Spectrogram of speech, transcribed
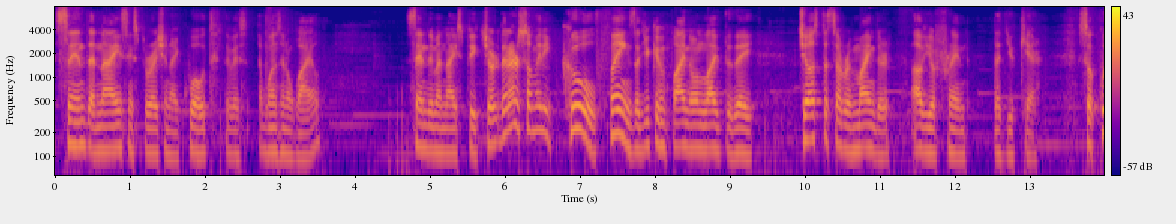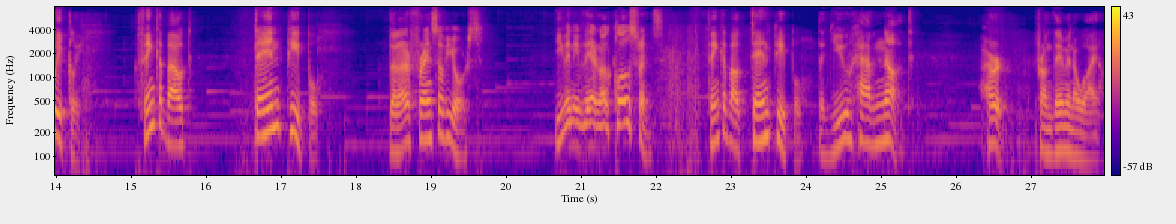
send a nice inspirational quote once in a while, send them a nice picture. There are so many cool things that you can find online today just as a reminder of your friend that you care. So, quickly, think about 10 people that are friends of yours, even if they are not close friends. Think about 10 people that you have not heard from them in a while.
